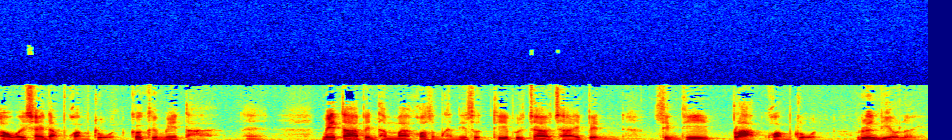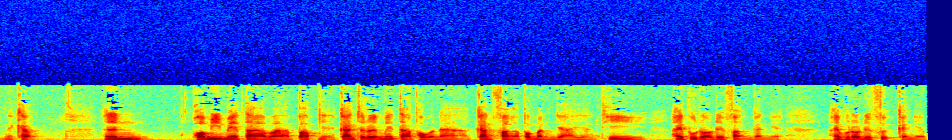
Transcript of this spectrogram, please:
เอาไว้ใช้ดับความโกรธก็คือเมตตาเมตตาเป็นธรรมะข้อสำคัญที่สุดที่พระเจ้าใช้เป็นสิ่งที่ปราบความโกรธเรื่องเดียวเลยนะครับดังนั้นพอมีเมตตามาปั๊บเนี่ยการเจริญเมตตาภาวนา การฟังอปมัญญาอย่างที่ให้พวกเราได้ฟังกันเนี่ยให้พวกเราได้ฝึกกันเนี่ย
